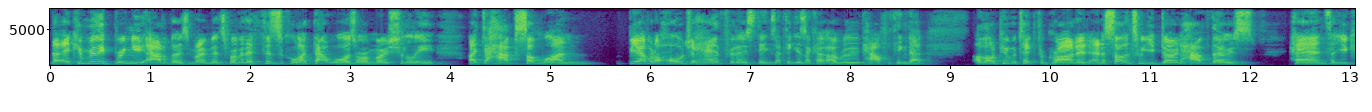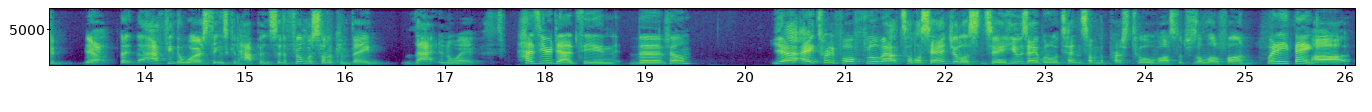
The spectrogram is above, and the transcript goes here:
that it can really bring you out of those moments, whether they're physical like that was or emotionally, like to have someone be able to hold your hand through those things, I think is like a, a really powerful thing that a lot of people take for granted. And it's not until you don't have those hands that you could, yeah, I think the worst things can happen. So the film was sort of conveying that in a way. Has your dad seen the film? Yeah, A24 flew him out to Los Angeles, and so he was able to attend some of the press tour with us, which was a lot of fun. What do you think? Uh,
